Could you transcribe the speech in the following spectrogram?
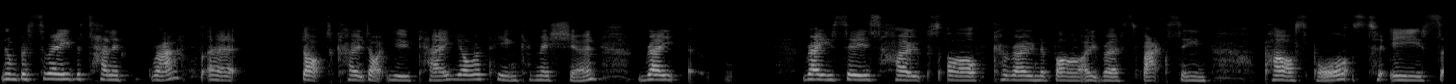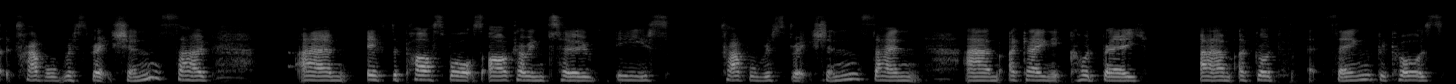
Number three, the Telegraph. Uh, .co.uk European Commission rate raises hopes of coronavirus vaccine passports to ease travel restrictions. So um, if the passports are going to ease travel restrictions then um, again it could be um, a good thing because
